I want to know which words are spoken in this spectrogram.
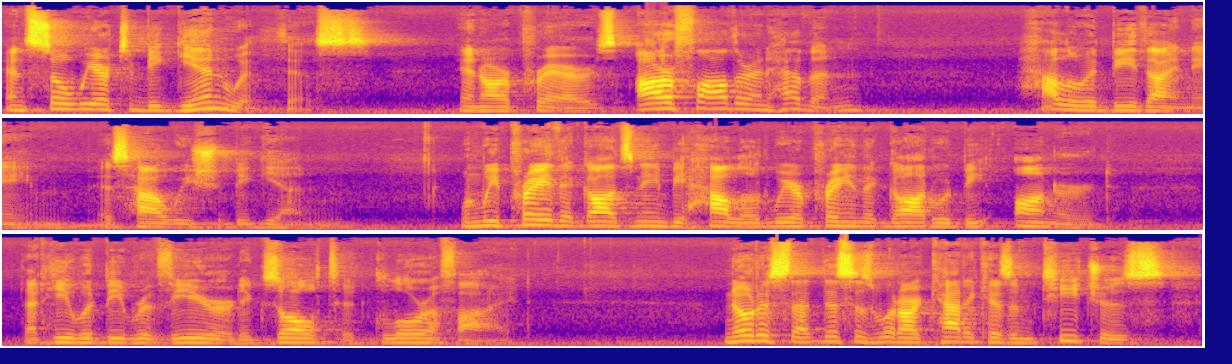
And so we are to begin with this in our prayers. Our Father in heaven, hallowed be thy name, is how we should begin. When we pray that God's name be hallowed, we are praying that God would be honored that he would be revered, exalted, glorified. Notice that this is what our catechism teaches,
